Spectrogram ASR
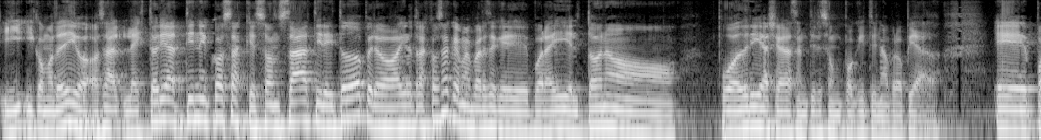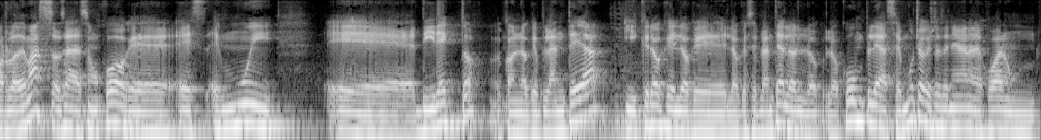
Y, como te digo, o sea, la historia tiene cosas que son sátira y todo, pero hay otras cosas que me parece que por ahí el tono podría llegar a sentirse un poquito inapropiado. Eh, por lo demás, o sea, es un juego que es, es muy eh, directo con lo que plantea y creo que lo que, lo que se plantea lo- lo cumple. Hace mucho que yo tenía ganas de jugar un,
